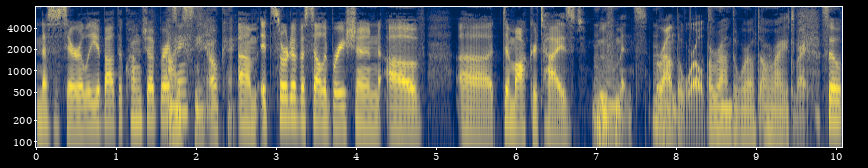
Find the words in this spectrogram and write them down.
necessarily about the Gwangju uprising. I see. Okay. Um, it's sort of a celebration of uh, democratized mm-hmm. movements mm-hmm. around the world. Around the world. All right. Right. So,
